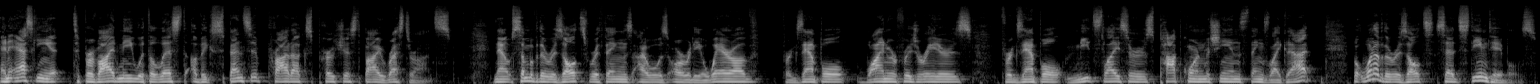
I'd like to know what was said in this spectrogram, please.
and asking it to provide me with a list of expensive products purchased by restaurants. Now, some of the results were things I was already aware of. For example, wine refrigerators, for example, meat slicers, popcorn machines, things like that. But one of the results said steam tables.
